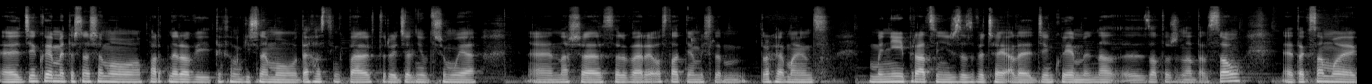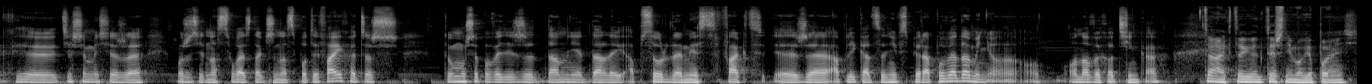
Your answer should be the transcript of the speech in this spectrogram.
E, dziękujemy też naszemu partnerowi technologicznemu TheHosting.pl, który dzielnie utrzymuje e, nasze serwery. Ostatnio myślę, trochę mając mniej pracy niż zazwyczaj, ale dziękujemy na, za to, że nadal są. E, tak samo jak cieszymy się, że możecie nas słuchać także na Spotify, chociaż tu muszę powiedzieć, że dla mnie dalej absurdem jest fakt, że aplikacja nie wspiera powiadomień o, o, o nowych odcinkach. Tak, tego też nie mogę pojąć.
